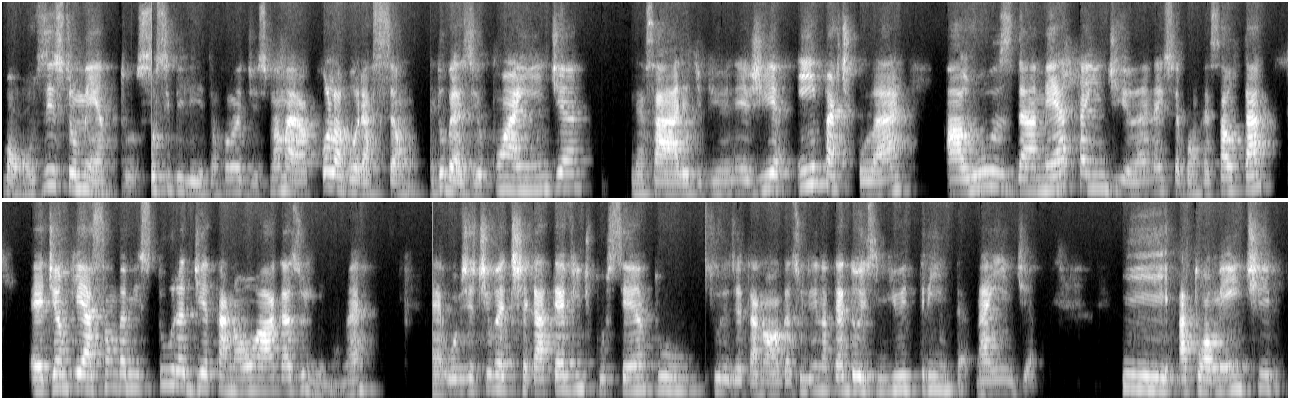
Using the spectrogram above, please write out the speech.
Bom, os instrumentos possibilitam, como eu disse, uma maior colaboração do Brasil com a Índia nessa área de bioenergia, em particular à luz da meta indiana, isso é bom ressaltar, é de ampliação da mistura de etanol à gasolina, né? É, o objetivo é de chegar até 20% mistura de etanol à gasolina até 2030 na Índia. E atualmente,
